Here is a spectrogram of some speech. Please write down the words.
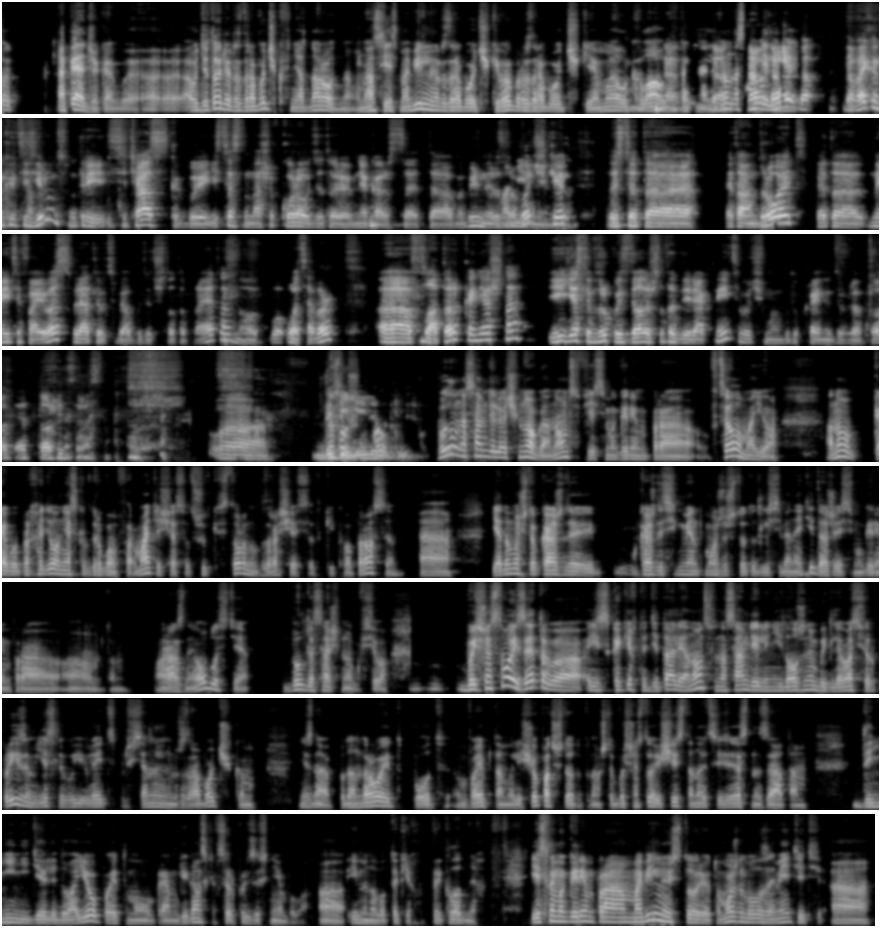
опять же, как бы, э, аудитория разработчиков неоднородна. У нас есть мобильные разработчики, веб-разработчики, ML, Cloud да, и так далее. Да. Ну, на самом давай, деле... давай, давай конкретизируем. Смотри, сейчас, как бы, естественно, наша core аудитория, мне кажется, это мобильные разработчики. Мобильные, да. То есть это, это Android, это native iOS, вряд ли у тебя будет что-то про это, но whatever. Uh, Flutter, конечно. И если вдруг вы сделали что-то для React Native, чему я буду крайне удивлен, то это тоже интересно. Ну, слушай, например. Было на самом деле очень много анонсов, если мы говорим про в целом мое. Оно как бы проходило несколько в другом формате. Сейчас вот шутки в сторону, возвращаясь все-таки к вопросу. А, я думаю, что каждый, каждый сегмент может что-то для себя найти, даже если мы говорим про а, там, разные области. Было достаточно много всего. Большинство из этого, из каких-то деталей анонсов, на самом деле не должны быть для вас сюрпризом, если вы являетесь профессиональным разработчиком не знаю, под Android, под веб там или еще под что-то, потому что большинство вещей становится известно за там дни, недели I.O., поэтому прям гигантских сюрпризов не было, а именно вот таких прикладных. Если мы говорим про мобильную историю, то можно было заметить а,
